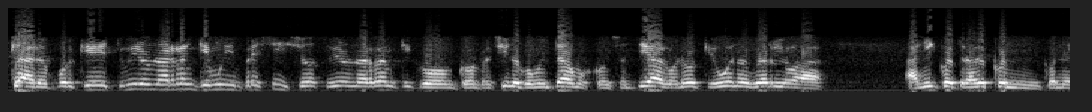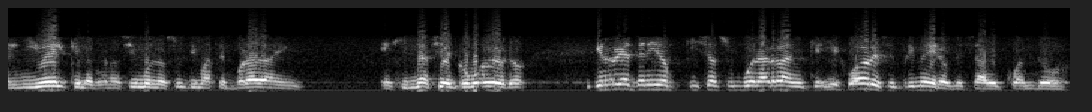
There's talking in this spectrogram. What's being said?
Claro, porque tuvieron un arranque muy impreciso, tuvieron un arranque con, con recién lo comentábamos con Santiago, ¿no? Qué bueno verlo a, a Nico otra vez con, con el nivel que lo conocimos en las últimas temporadas en, en Gimnasia de Comodoro, y que no había tenido quizás un buen arranque, y el jugador es el primero que sabe cuando,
